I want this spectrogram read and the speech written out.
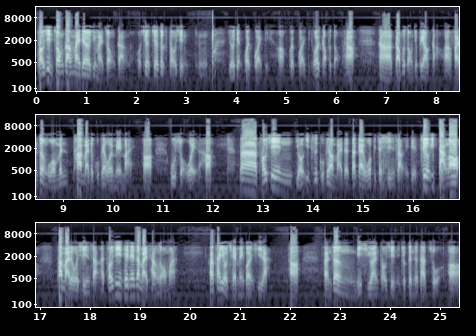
投信中钢卖掉又去买中钢了，我觉得觉得这个投信嗯有点怪怪的啊，怪怪的，我也搞不懂啊。啊，搞不懂就不要搞啊！反正我们他买的股票我也没买啊，无所谓了哈。那投信有一只股票买的，大概我比较欣赏一点，只有一档哦。他买的我欣赏啊，投信天天在买长荣嘛，啊，他有钱没关系啦，啊，反正你喜欢投信你就跟着他做啊。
